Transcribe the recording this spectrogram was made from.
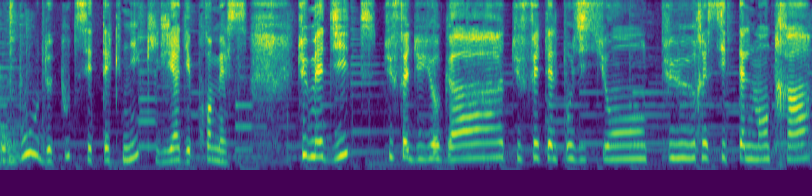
Au bout de toutes ces techniques, il y a des promesses. Tu médites, tu fais du yoga, tu fais telle position, tu récites tel mantra,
